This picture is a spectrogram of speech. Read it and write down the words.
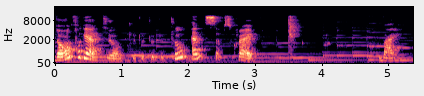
Don't forget to, to, to, to, to, to and subscribe. Bye.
